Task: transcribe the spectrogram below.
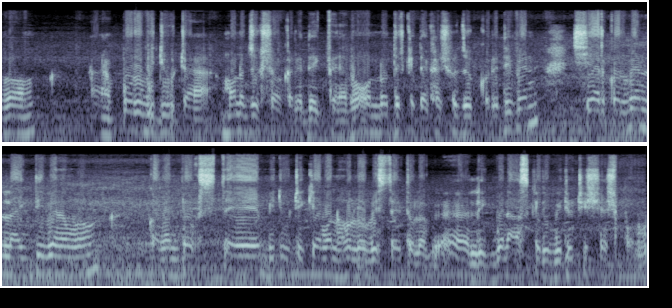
এবং পুরো ভিডিওটা মনোযোগ সহকারে দেখবেন এবং অন্যদেরকে দেখার সুযোগ করে দিবেন। শেয়ার করবেন লাইক দিবেন এবং কমেন্ট বক্সে ভিডিওটি কেমন হলো বিস্তারিত লিখবেন। আজকের এই ভিডিওটি শেষ পর্ব।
